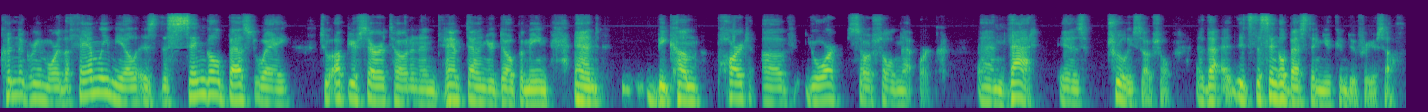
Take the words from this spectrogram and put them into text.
couldn't agree more. The family meal is the single best way to up your serotonin and tamp down your dopamine and become part of your social network. And that is truly social. That it's the single best thing you can do for yourself.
